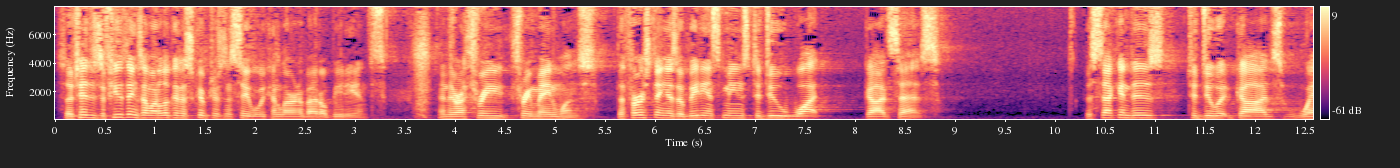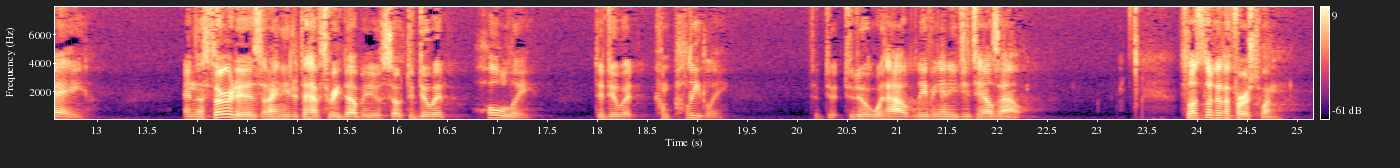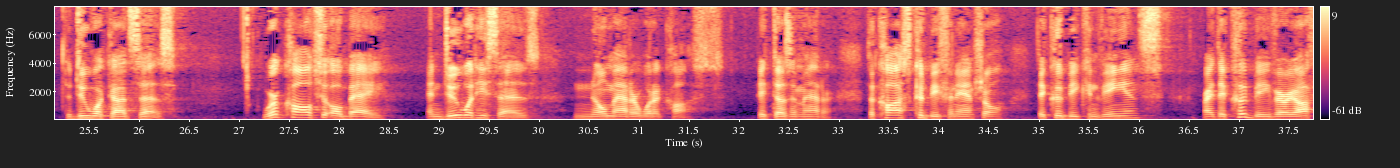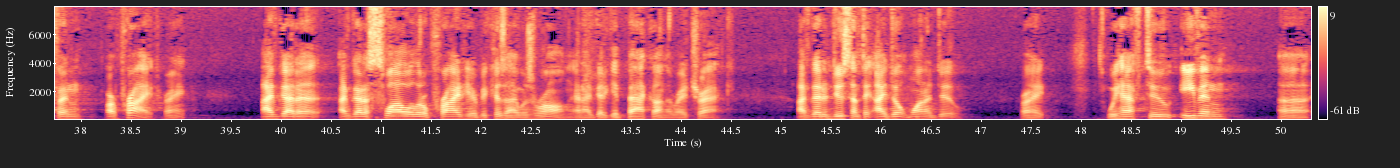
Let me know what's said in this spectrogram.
So today there's a few things I want to look at the scriptures and see what we can learn about obedience. And there are three, three main ones. The first thing is obedience means to do what God says. The second is to do it God's way. And the third is, and I needed to have three W's, so to do it wholly, to do it completely, to do, to do it without leaving any details out. So let's look at the first one to do what God says. We're called to obey and do what He says no matter what it costs. It doesn't matter. The cost could be financial, they could be convenience, right? They could be very often our pride, right? I've got to, I've got to swallow a little pride here because I was wrong and I've got to get back on the right track. I've got to do something I don't want to do, right? We have to, even, uh,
